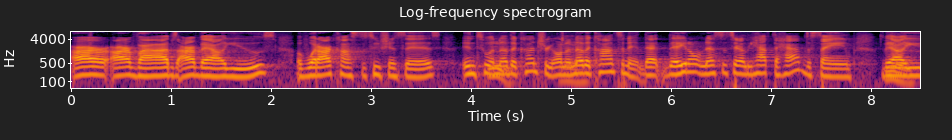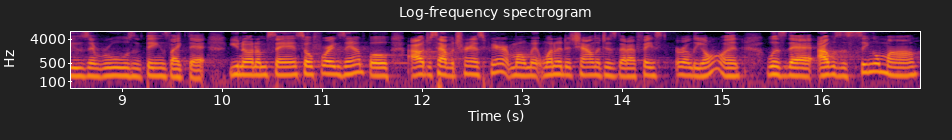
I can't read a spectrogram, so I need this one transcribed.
our our vibes, our values of what our constitution says into mm. another country on another continent that they don't necessarily have to have the same values and rules and things like that. You know what I'm saying? So for example, I'll just have a transparent moment. One of the challenges that I faced early on was that I was a single mom.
